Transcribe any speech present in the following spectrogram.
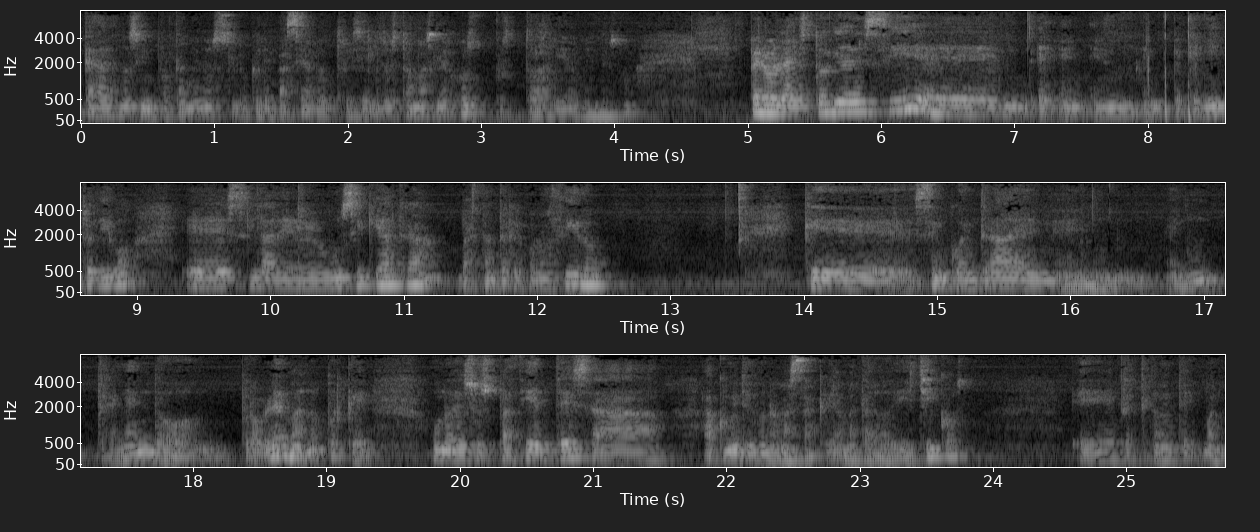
cada vez nos importa menos lo que le pase al otro. Y si el otro está más lejos, pues todavía menos. Pero la historia en sí, eh, en, pequeñito digo, es la de un psiquiatra bastante reconocido se encuentra en, un tremendo problema, ¿no? porque uno de sus pacientes ha, cometido una masacre, ha matado a 10 chicos, eh, prácticamente, bueno,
